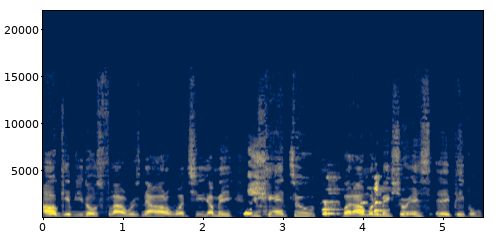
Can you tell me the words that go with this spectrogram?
I'll give you those flowers now. I don't want you. I mean, you can too, but I'm going to make sure it's uh, people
